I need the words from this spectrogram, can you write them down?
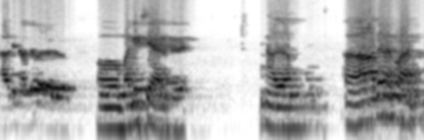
அப்படின்னு வந்து ஒரு மகிழ்ச்சியா இருந்தது. அதுதான். அதான்.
